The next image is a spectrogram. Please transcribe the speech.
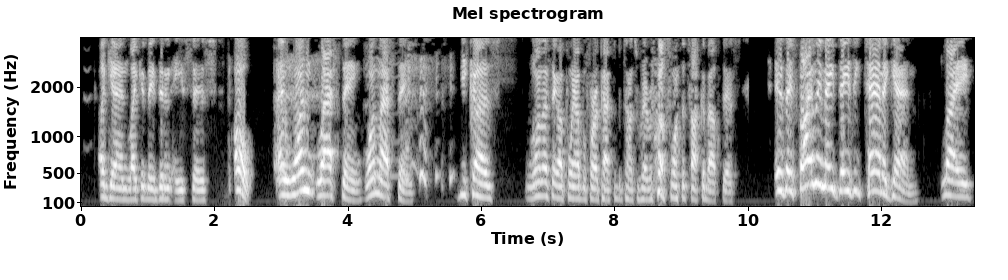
Again, like they did in Aces. Oh, and one last thing, one last thing, because one last thing I'll point out before I pass the baton to whoever else wants to talk about this is they finally made Daisy tan again. Like,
